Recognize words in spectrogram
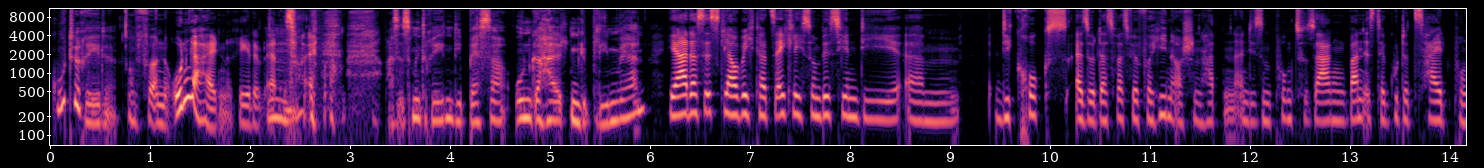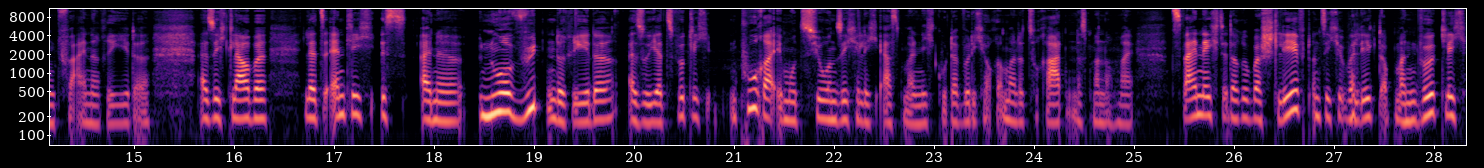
gute Rede. Und für eine ungehaltene Rede werden es einfach. Was ist mit Reden, die besser ungehalten geblieben wären? Ja, das ist, glaube ich, tatsächlich so ein bisschen die, ähm, die Krux, also das, was wir vorhin auch schon hatten, an diesem Punkt zu sagen, wann ist der gute Zeitpunkt für eine Rede. Also ich glaube, letztendlich ist eine nur wütende Rede, also jetzt wirklich purer Emotion sicherlich erstmal nicht gut. Da würde ich auch immer dazu raten, dass man nochmal zwei Nächte darüber schläft und sich überlegt, ob man wirklich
